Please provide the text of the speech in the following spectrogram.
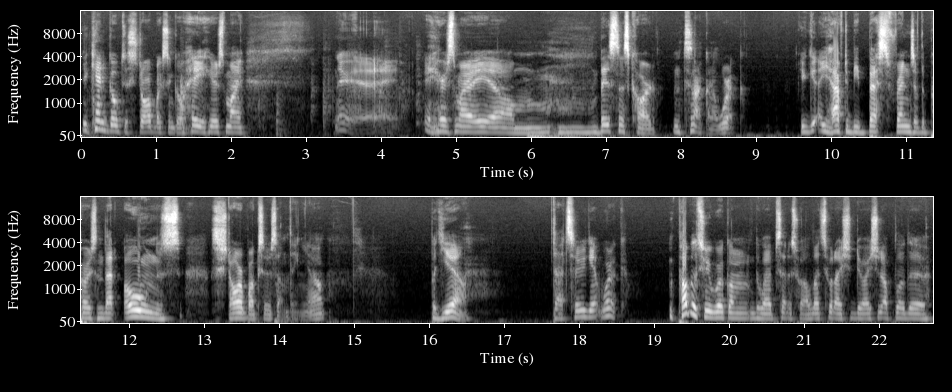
You can't go to Starbucks and go, "Hey, here's my eh, here's my um, business card." It's not gonna work. You get, you have to be best friends of the person that owns Starbucks or something, you know. But yeah, that's how you get work. Publish your work on the website as well. That's what I should do. I should upload the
